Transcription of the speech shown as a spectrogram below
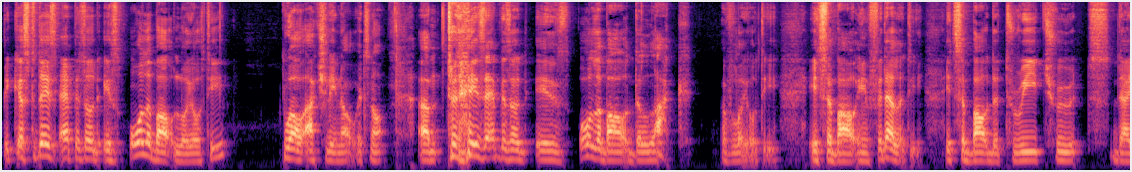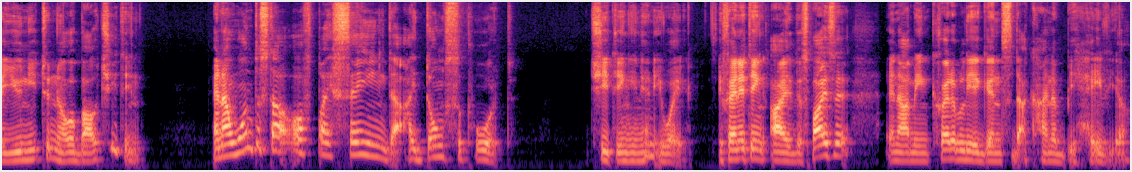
because today's episode is all about loyalty. Well, actually, no, it's not. Um, today's episode is all about the lack of loyalty. It's about infidelity. It's about the three truths that you need to know about cheating. And I want to start off by saying that I don't support cheating in any way. If anything, I despise it and I'm incredibly against that kind of behavior.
